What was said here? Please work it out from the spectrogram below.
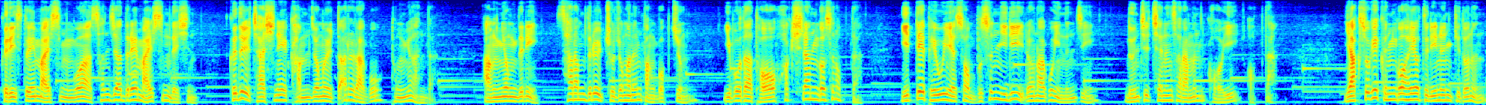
그리스도의 말씀과 선지자들의 말씀 대신 그들 자신의 감정을 따르라고 독려한다. 악령들이 사람들을 조종하는 방법 중 이보다 더 확실한 것은 없다. 이때 배후에서 무슨 일이 일어나고 있는지 눈치채는 사람은 거의 없다. 약속에 근거하여 드리는 기도는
